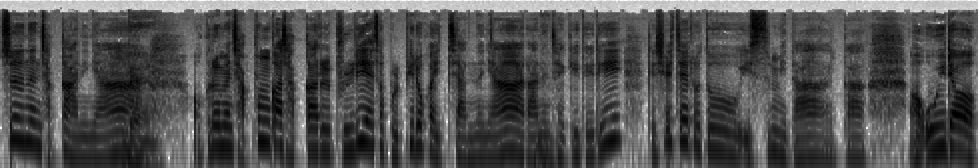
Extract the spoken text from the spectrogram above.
쓰는 작가 아니냐. 네. 어, 그러면 작품과 작가를 분리해서 볼 필요가 있지 않느냐라는 음. 제기들이 실제로도 있습니다. 그러니까 어, 오히려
